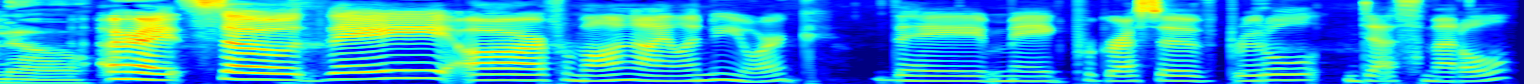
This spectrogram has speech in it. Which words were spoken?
no. All right, so they are from Long Island, New York. They make progressive, brutal death metal.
